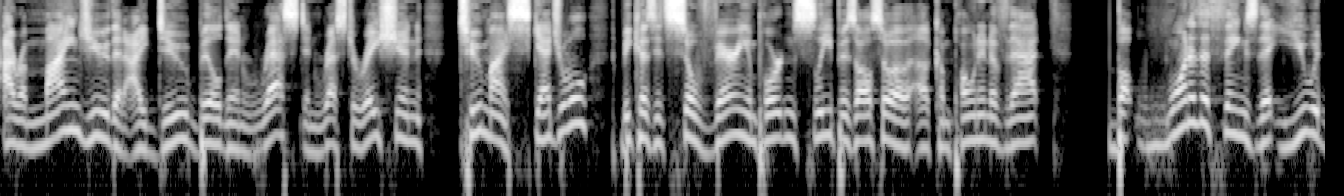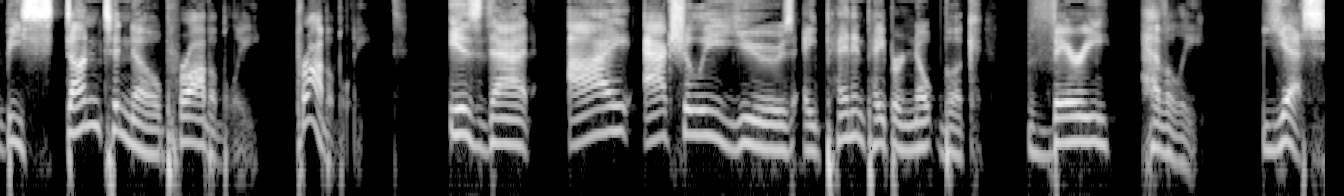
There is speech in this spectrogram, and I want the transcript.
I remind you that I do build in rest and restoration to my schedule because it's so very important. Sleep is also a, a, component of that. But one of the things that you would be stunned to know, probably, probably, is that I actually use a pen and paper notebook very heavily. Yes,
